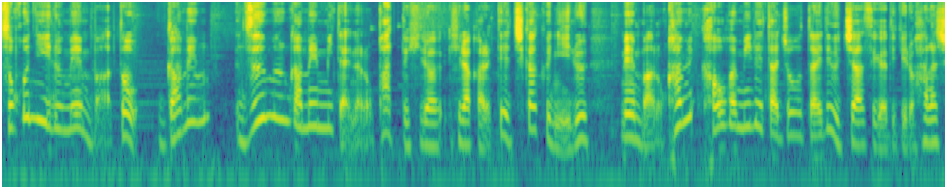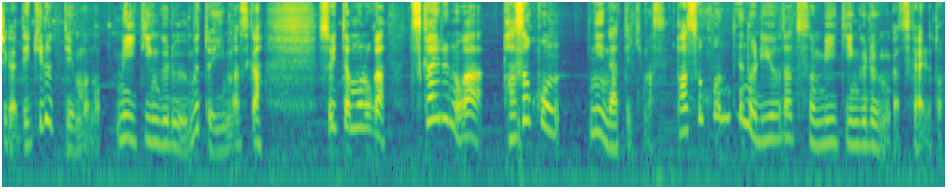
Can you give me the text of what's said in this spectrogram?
そこにいるメンバーと画面ズーム画面みたいなのをパッと開かれて近くにいるメンバーの顔が見れた状態で打ち合わせができる話ができるっていうものミーティングルームといいますかそういったものが使えるのがパソコンになっていきます。パソコンでの利用だとそのミーティングルームが使えると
